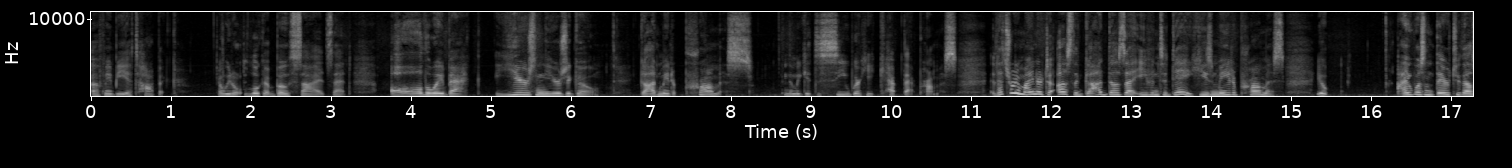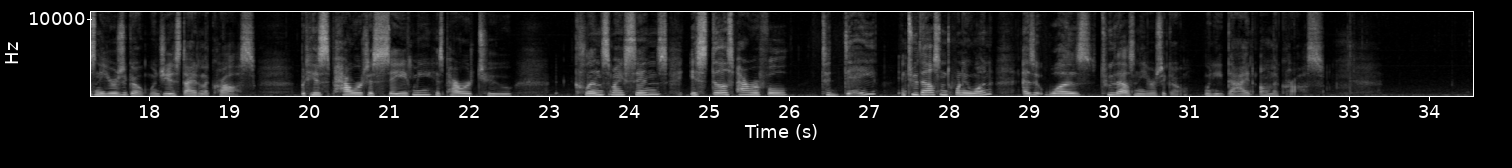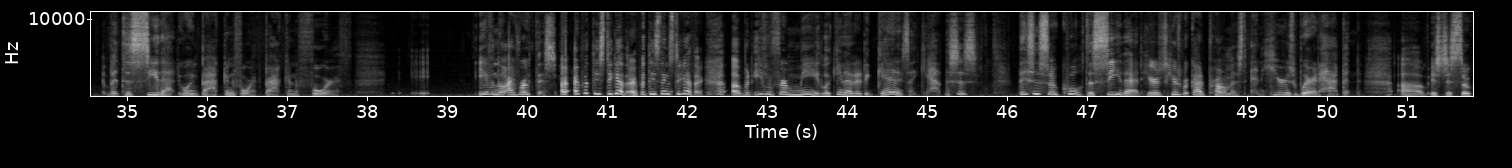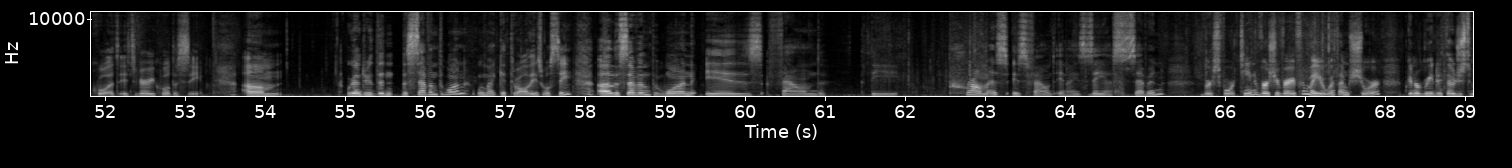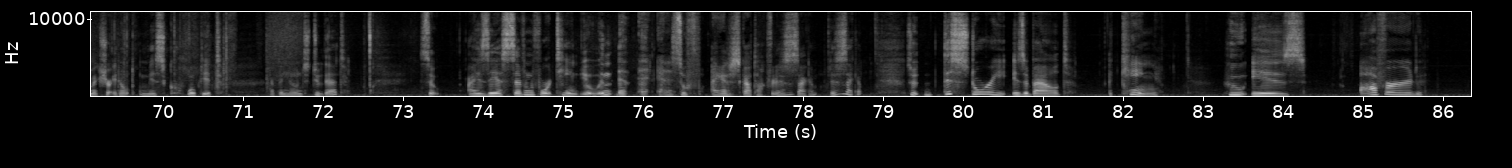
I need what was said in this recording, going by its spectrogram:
of maybe a topic. And we don't look at both sides that all the way back years and years ago, God made a promise and then we get to see where he kept that promise. That's a reminder to us that God does that even today. He's made a promise. You know, I wasn't there 2000 years ago when Jesus died on the cross, but his power to save me, his power to cleanse my sins is still as powerful today in 2021 as it was 2,000 years ago when he died on the cross. But to see that going back and forth, back and forth, even though I wrote this, I, I put these together, I put these things together. Uh, but even for me, looking at it again, it's like, yeah, this is this is so cool to see that. Here's here's what God promised, and here's where it happened. Uh, it's just so cool. It's it's very cool to see. Um, we're gonna do the the seventh one. We might get through all these. We'll see. Uh, the seventh one is found. The promise is found in Isaiah seven, verse fourteen. A verse you're very familiar with, I'm sure. I'm gonna read it though, just to make sure I don't misquote it. I've been known to do that. So Isaiah 7:14. And, and, and it's so I just got to talk for just a second. Just a second. So this story is about a king who is offered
